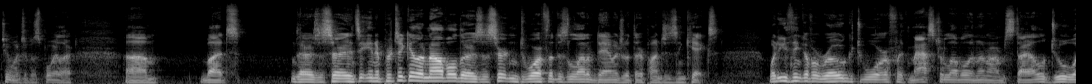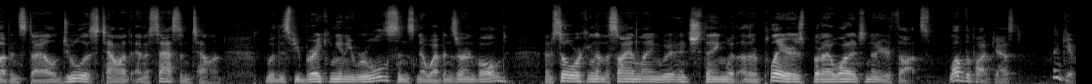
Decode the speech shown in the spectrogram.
too much of a spoiler, um, but there's a certain in a particular novel there is a certain dwarf that does a lot of damage with their punches and kicks. What do you think of a rogue dwarf with master level and unarmed style, dual weapon style, duelist talent, and assassin talent? Would this be breaking any rules since no weapons are involved? I'm still working on the sign language thing with other players, but I wanted to know your thoughts. Love the podcast. Thank you.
